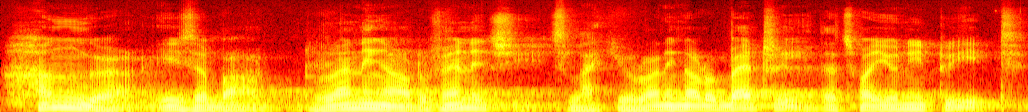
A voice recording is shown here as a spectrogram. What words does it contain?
hunger is about running out of energy, it's like you're running out of battery, that's why you need to eat.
